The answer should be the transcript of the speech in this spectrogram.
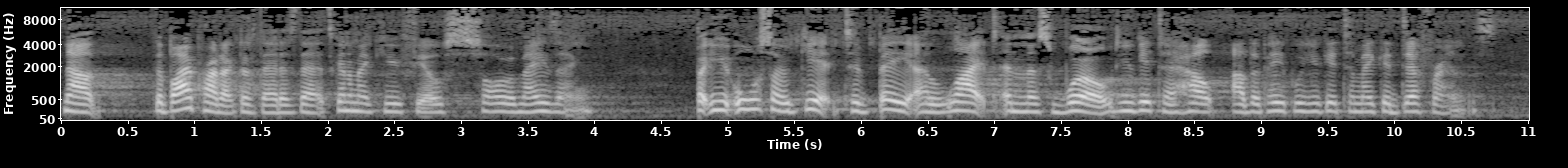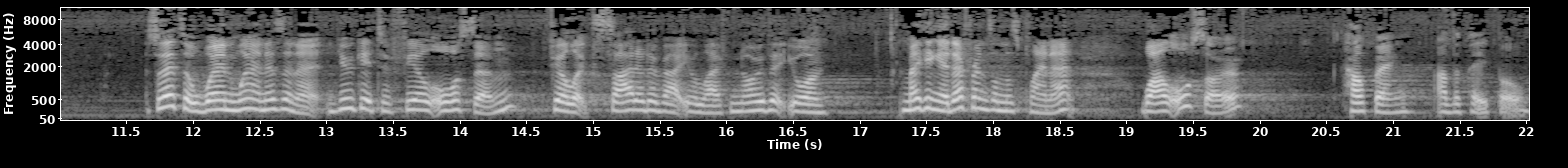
Now, the byproduct of that is that it's going to make you feel so amazing. But you also get to be a light in this world. You get to help other people. You get to make a difference. So that's a win-win, isn't it? You get to feel awesome, feel excited about your life, know that you're making a difference on this planet, while also helping other people.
